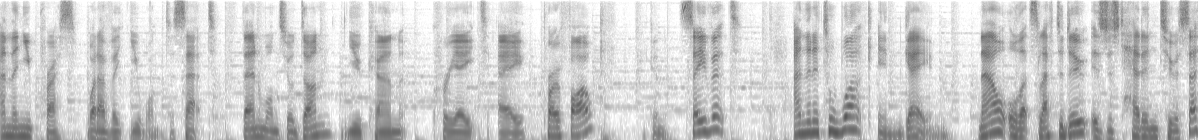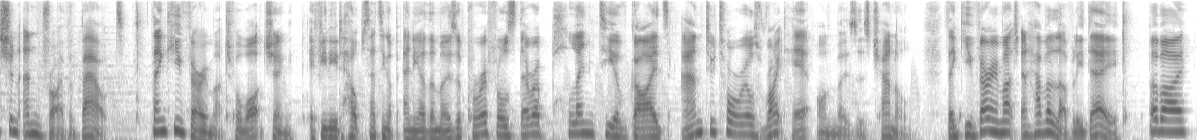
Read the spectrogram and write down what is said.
and then you press whatever you want to set. Then once you're done, you can create a profile, you can save it, and then it'll work in game. Now all that's left to do is just head into a session and drive about. Thank you very much for watching. If you need help setting up any other Moza peripherals, there are plenty of guides and tutorials right here on Moza's channel. Thank you very much and have a lovely day. Bye bye.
